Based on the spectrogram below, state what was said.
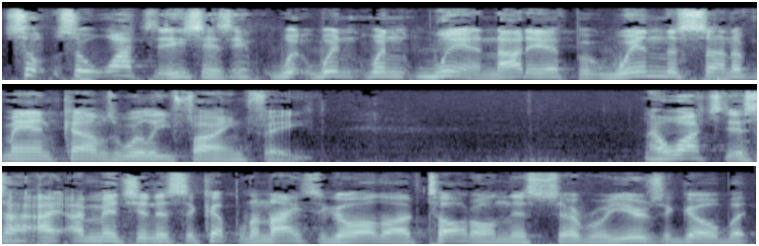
So, so watch. He says, when, when, when, not if, but when the Son of Man comes, will he find faith? Now, watch this. I, I, mentioned this a couple of nights ago, although I've taught on this several years ago, but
